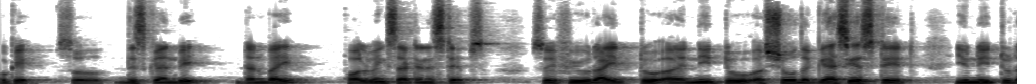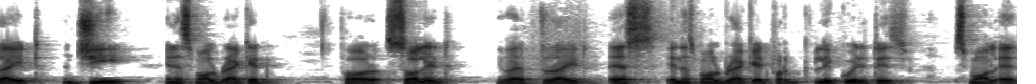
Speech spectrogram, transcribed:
okay so this can be done by following certain steps so if you write to uh, need to uh, show the gaseous state, you need to write G in a small bracket. For solid, you have to write S in a small bracket. For liquid, it is small l.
